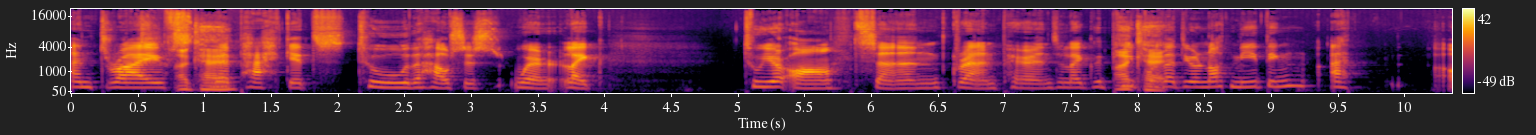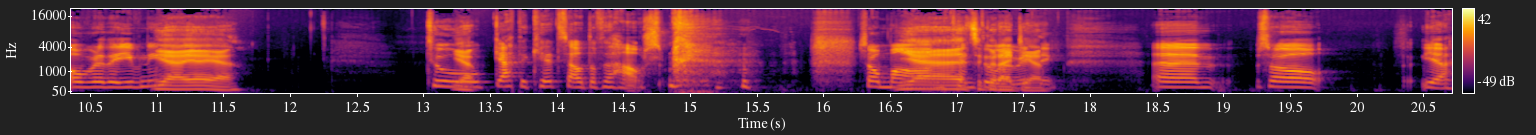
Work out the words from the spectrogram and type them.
and drives Okay. the packets to the houses where, like, to your aunts and grandparents and like the people Okay. that you're not meeting at over the evening Yeah, yeah, yeah. to Yep. get the kids out of the house. so mom Yeah, can it's a do good idea. everything. Um so yeah,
